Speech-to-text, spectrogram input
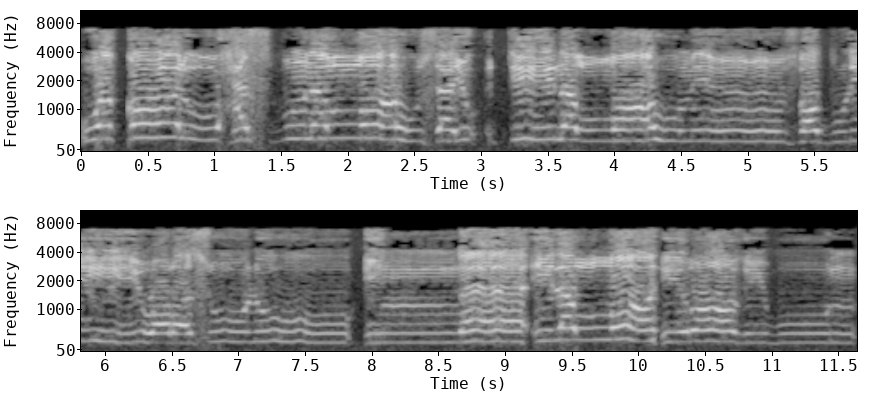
وقالوا حسبنا الله سيؤتينا الله من فضله ورسوله إنا إلى الله راغبون.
